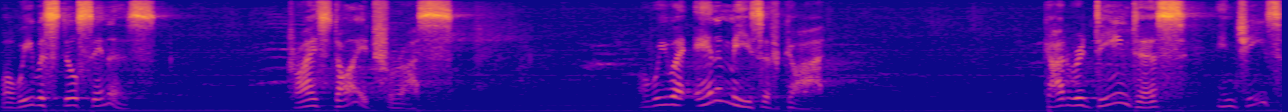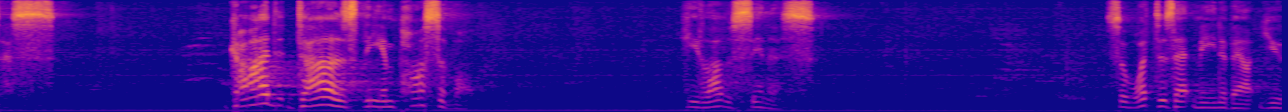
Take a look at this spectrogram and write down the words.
While we were still sinners, Christ died for us. While we were enemies of God, God redeemed us in Jesus. God does the impossible. He loves sinners. So, what does that mean about you?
